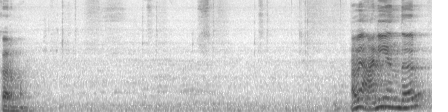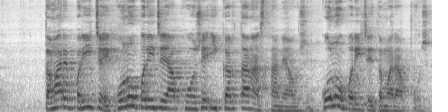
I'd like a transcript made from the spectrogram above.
કર્મ. હવે આની અંદર તમારે પરિચય, કોનો પરિચય આપવો છે એ કર્તાના સ્થાને આવશે. કોનો પરિચય તમારે આપવો છે?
